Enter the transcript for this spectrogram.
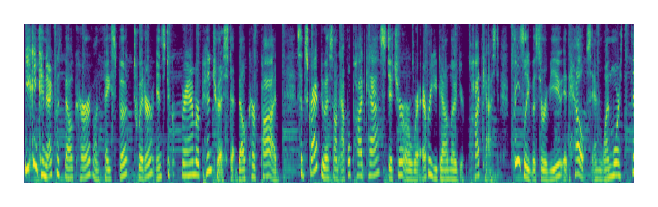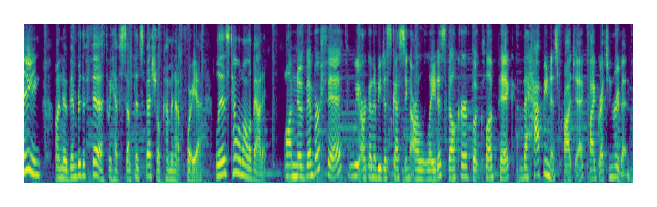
You can connect with Belle Curve Curve on Facebook, Twitter, Instagram, or Pinterest at Belle Curve Pod. Subscribe to us on Apple Podcasts, Stitcher, or wherever you download your podcast. Please leave us a review. It helps. And one more thing on November the 5th, we have something special coming up for you. Liz, tell them all about it. On November 5th, we are going to be discussing our latest Belle Curve Book Club pick, The Happiness Project by Gretchen Rubin.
